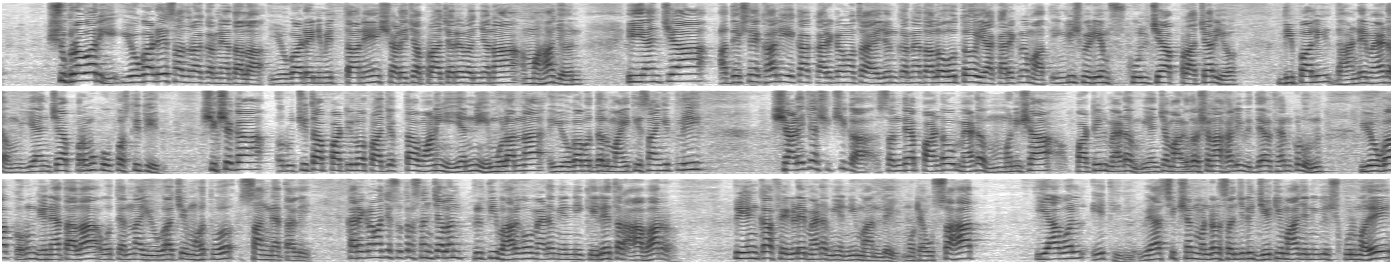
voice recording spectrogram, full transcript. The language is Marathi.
शुक्रवारी योगा डे साजरा करण्यात आला. योगा डे निमित्ताने शाळेच्या प्राचार्य रंजना महाजन यांच्या अध्यक्षतेखाली एका कार्यक्रमाचं आयोजन करण्यात आलं होतं. या कार्यक्रमात इंग्लिश मीडियम स्कूलच्या प्राचार्य दीपाली धांडे मॅडम यांच्या प्रमुख उपस्थितीत शिक्षिका रुचिता पाटील व प्राजक्ता वाणी यांनी मुलांना योगाबद्दल माहिती सांगितली. शाळेच्या शिक्षिका संध्या पांडव मॅडम मनीषा पाटील मॅडम यांच्या मार्गदर्शनाखाली विद्यार्थ्यांकडून योगा करून घेण्यात आला व त्यांना योगाचे महत्त्व सांगण्यात आले. कार्यक्रमाचे सूत्रसंचालन प्रीती भार्गव मॅडम यांनी केले तर आभार. प्रियंका फेगडे मॅडम यांनी मानले. मोठ्या उत्साहात यावल येथील व्यास शिक्षण मंडळ संचलित जे टी महाजन इंग्लिश स्कूलमध्ये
